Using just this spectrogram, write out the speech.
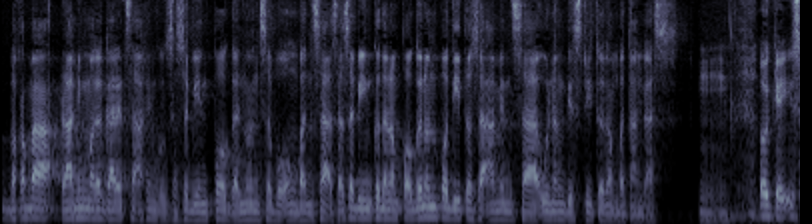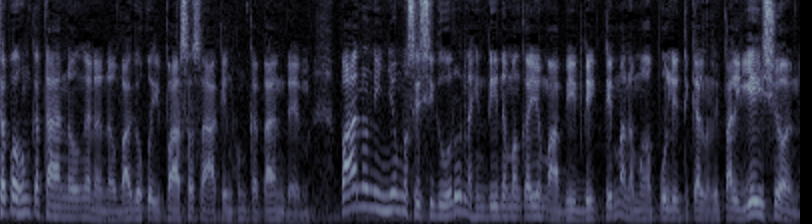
Baka maraming magagalit sa akin kung sasabihin po ganun sa buong bansa. Sasabihin ko na lang po, ganun po dito sa amin sa unang distrito ng Batangas. Mm. Okay, isa pa hong katanungan, ano, bago ko ipasa sa akin hong katandem, paano ninyo masisiguro na hindi naman kayo mabibiktima ng mga political retaliation?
